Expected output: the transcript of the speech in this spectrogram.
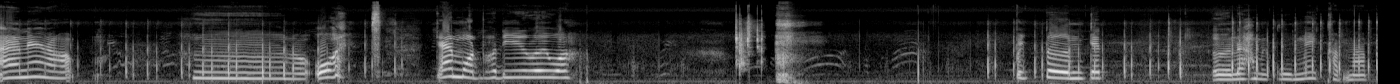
อันนี้นะครับคือเราโอ้ยแกนหมดพอดีเลยวะไปเติมแก๊สเออแล้วทำไมกูไม่ขับมาไป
